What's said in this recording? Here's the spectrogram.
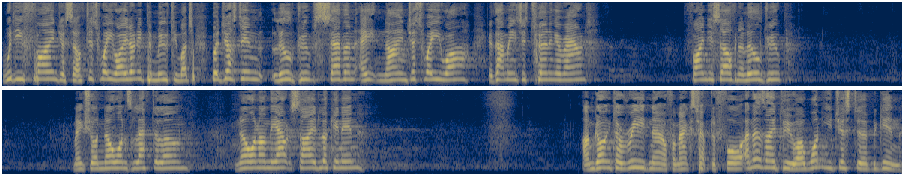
Would you find yourself just where you are? You don't need to move too much, but just in little groups, seven, eight, nine, just where you are. If that means just turning around, find yourself in a little group. Make sure no one's left alone, no one on the outside looking in. I'm going to read now from Acts chapter 4, and as I do, I want you just to begin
